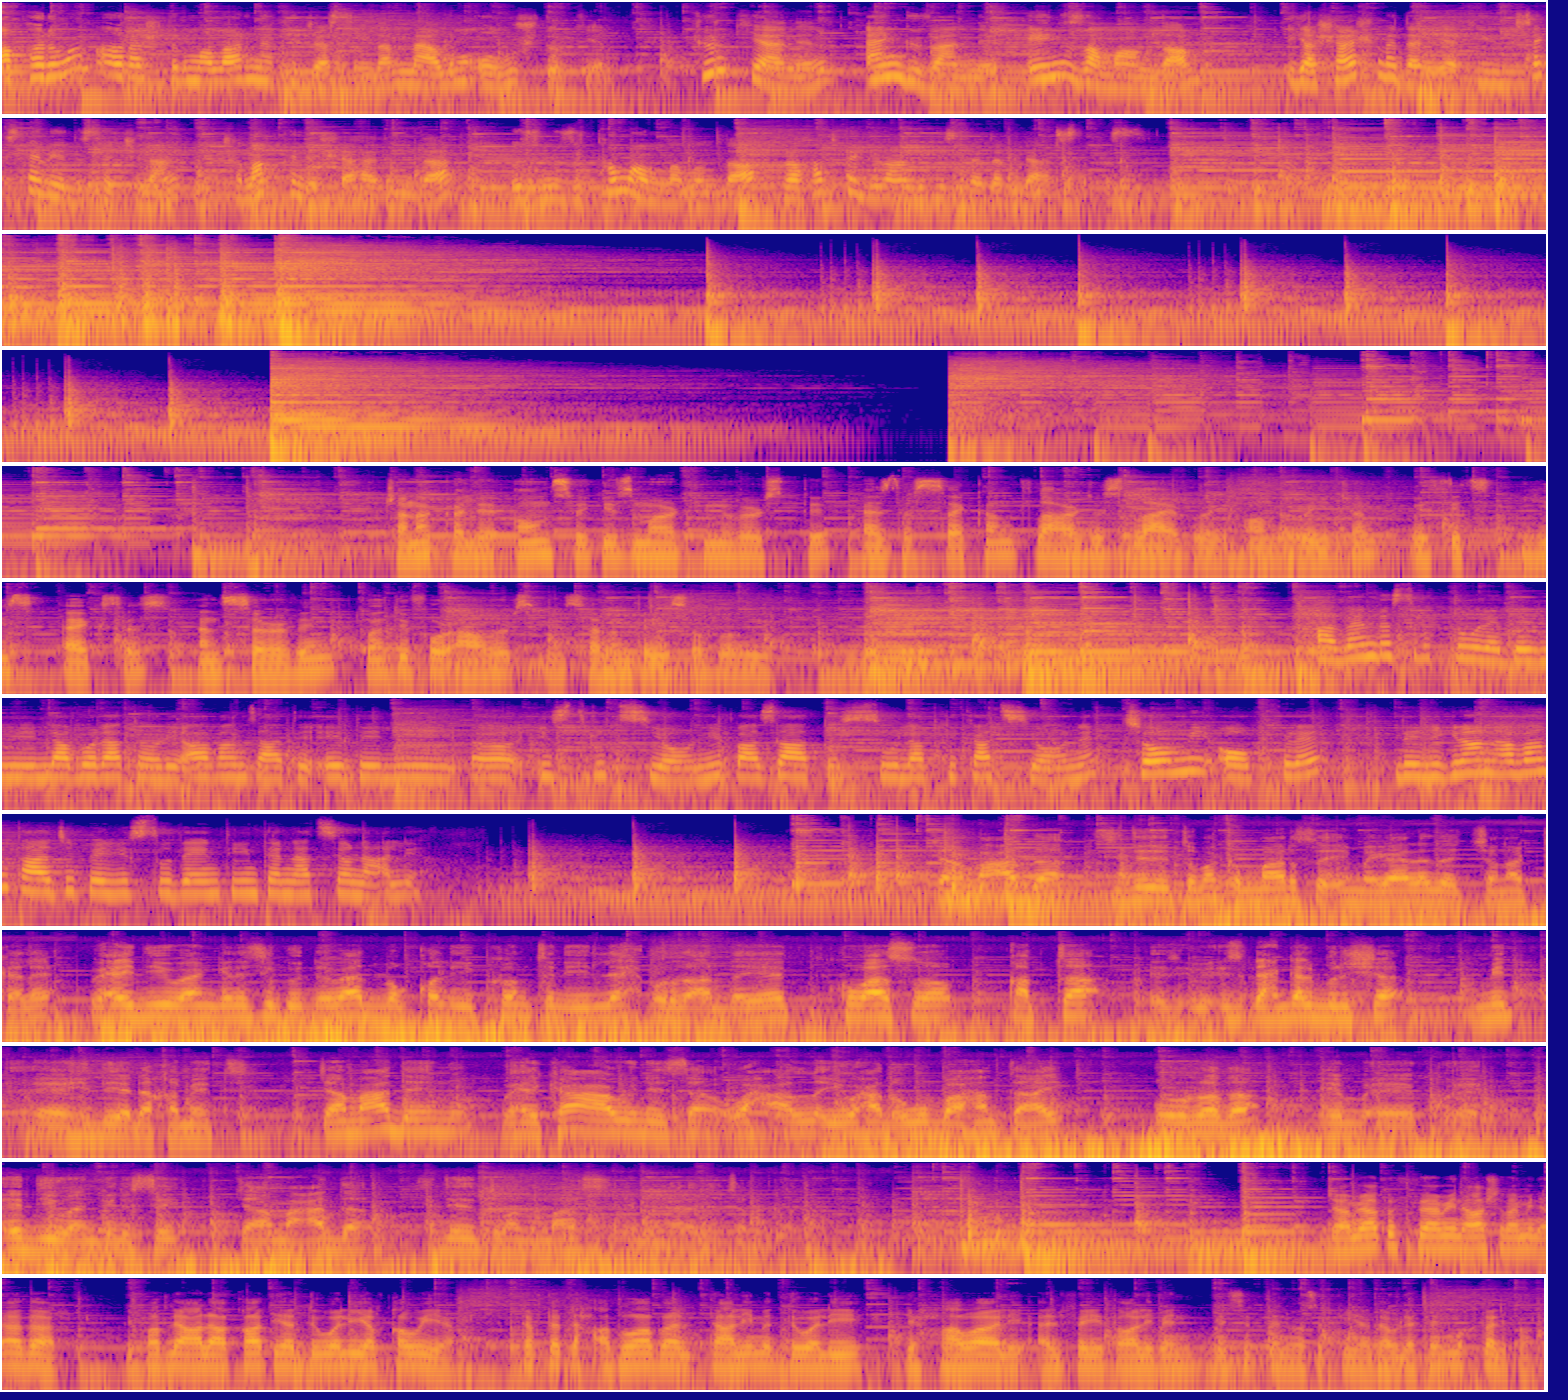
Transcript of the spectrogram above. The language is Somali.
Aparılan araştırmalar nəticəsində məlum olmuşdur ki, Türkiyənin ən güvənli, eyni zamanda yaşayış mədəniyyəti yüksək səviyyədə seçilən Çanakkale şəhərində özünüzü tam anlamında rahat və güvənli hiss edə. Çanakkale 18 Mart University has the second largest library on the region with its easy access and serving 24 hours in 7 days of the week. Avendo strutture degli laboratori avanzati e delle eh, istruzioni basate sull'applicazione, ciò mi offre degli grandi vantaggi per gli studenti internazionali. jaamacadda sideed iyo tobanka maarso ee magaalada janakkale waxay diiwaangelisay ku dhowaad boqol iyo konton iyo lix urur ardayeed kuwaasoo qabta isdhexgal bulsho mid eh, hidiya dhaqameed jaamacaddeennu waxay kaa caawinaysaa wax alla iyo waxaad ugu baahan tahay ururada ee ee ku- ee- ee diiwaangelisay jaamacadda sideed iyo tobanka maarso ee magaalada janakkale جامعة الثامن عشر من آذار بفضل علاقاتها الدولية القوية تفتتح أبواب التعليم الدولي لحوالي 2000 طالب من 66 دولة مختلفة.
